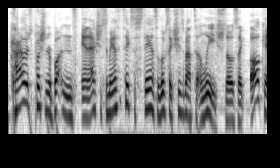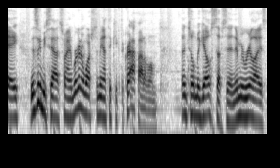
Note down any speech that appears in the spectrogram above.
Kyler's pushing her buttons and actually Samantha takes a stance that looks like she's about to unleash. So it's like, okay, this is going to be satisfying. We're going to watch Samantha kick the crap out of him until Miguel steps in. Then we realize,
